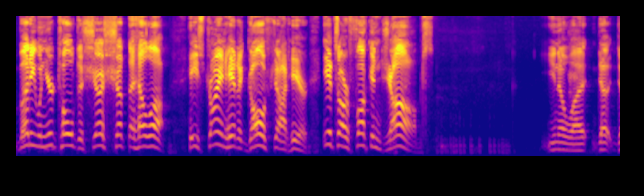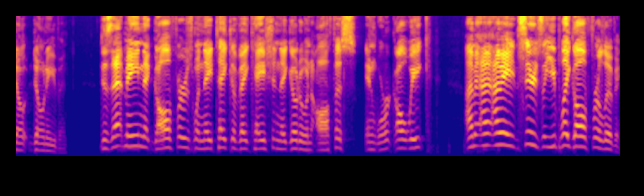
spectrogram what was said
Buddy, when you're told to shush, shut the hell up. He's trying to hit a golf shot here. It's our fucking jobs. You know what? Don't, don't, don't even. Does that mean that golfers, when they take a vacation, they go to an office and work all week? I mean, I, I mean, seriously, you play golf for a living.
